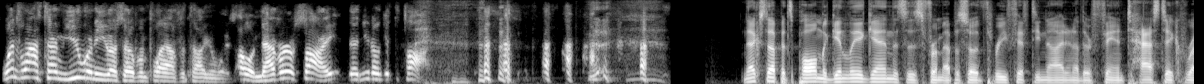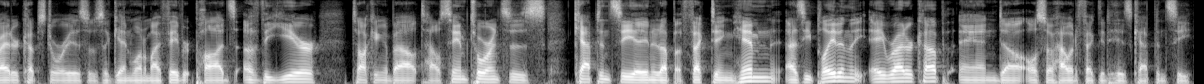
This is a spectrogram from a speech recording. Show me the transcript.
When's the last time you were in a U.S. Open playoff with Tiger Woods? Oh, never. Sorry, then you don't get to talk. Next up, it's Paul McGinley again. This is from episode 359, another fantastic Ryder Cup story. This was, again, one of my favorite pods of the year, talking about how Sam Torrance's captaincy ended up affecting him as he played in the A Ryder Cup, and uh, also how it affected his captaincy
